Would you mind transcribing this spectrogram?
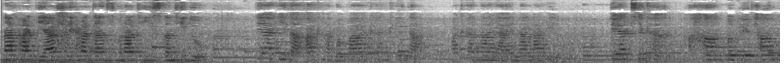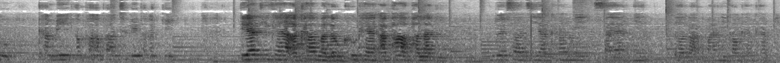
Kenapa dia kelihatan seperti sedang tidur? Dia tidak akan membawakan kita makanan yang enak lagi. Dia jika akan memberitahu kami apa-apa cerita lagi. Dia tiga akan melakukan apa-apa lagi. Dua saja kami sayangi telah meninggalkan kami.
